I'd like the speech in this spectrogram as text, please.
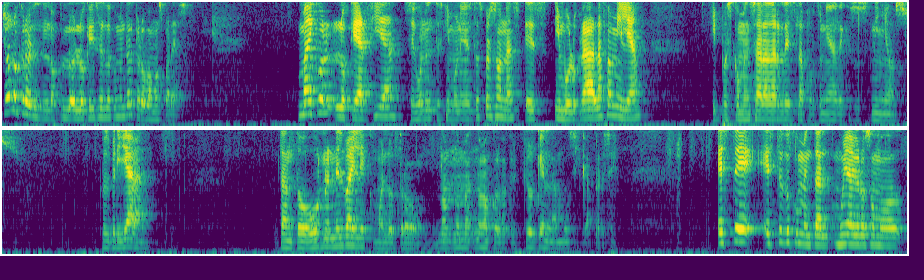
yo no creo lo que dice el documental, pero vamos para eso. Michael lo que hacía, según el testimonio de estas personas, es involucrar a la familia y pues comenzar a darles la oportunidad de que sus niños pues brillaran. Tanto uno en el baile como el otro, no, no, me- no me acuerdo, creo, creo que en la música per se. Este, este documental, muy a grosso modo,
